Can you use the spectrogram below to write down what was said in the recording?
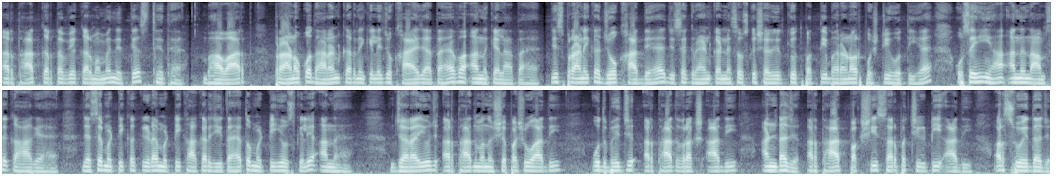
अर्थात कर्तव्य कर्म में नित्य स्थित है। भावार्थ, प्राणों को धारण करने के लिए जो खाया जाता है, वह अन्न कहलाता है। जिस प्राणी का जो खाद्य है, जिसे ग्रहण करने से उसके शरीर की उत्पत्ति, भरण और पुष्टि होती है, उसे ही यहाँ अन्न नाम से कहा गया है। जैसे मिट्टी का कीड़ा मिट्टी खाकर जीता है तो मिट्टी ही उसके लिए अन्न है। जरायुज अर्थात मनुष्य पशु आदि, उद्भिज अर्थात वृक्ष आदि, अंडज अर्थात पक्षी, सर्प, चीटी आदि और स्वेदज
